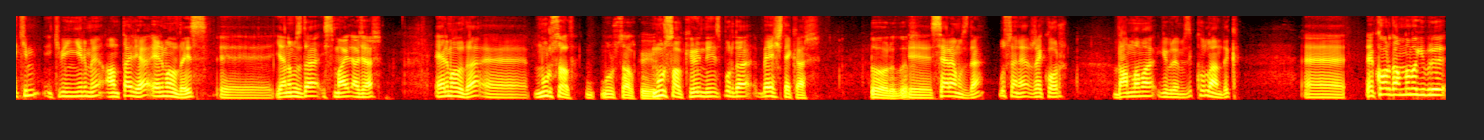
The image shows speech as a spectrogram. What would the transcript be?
Ekim 2020 Antalya Elmalı'dayız. Ee, yanımızda İsmail Acar. Elmalı'da e, Mursal, Mursal köyü. Mursal köyündeyiz. Burada 5 dekar Doğrudur. e, seramızda bu sene rekor damlama gübremizi kullandık. E, rekor damlama gübre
